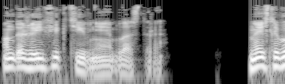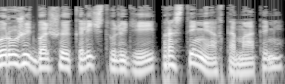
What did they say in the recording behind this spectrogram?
он даже эффективнее бластера. Но если вооружить большое количество людей простыми автоматами...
